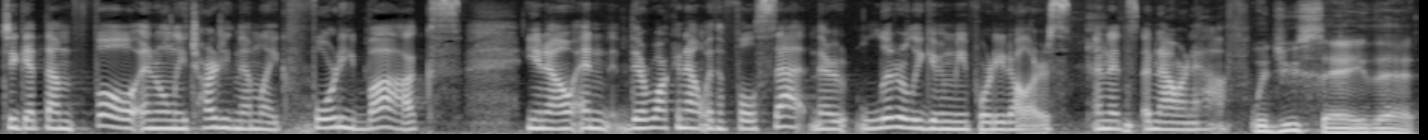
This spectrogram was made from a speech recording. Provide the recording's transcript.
to get them full and only charging them like 40 bucks, you know, and they're walking out with a full set and they're literally giving me $40 and it's an hour and a half. Would you say that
